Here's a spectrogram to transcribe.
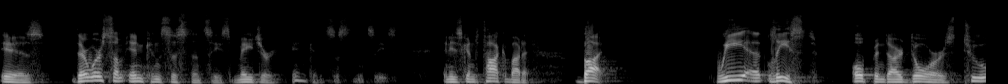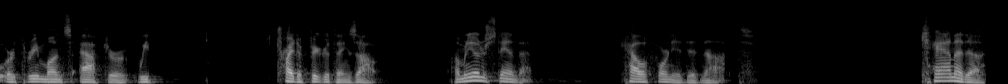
is there were some inconsistencies, major inconsistencies, and he's going to talk about it. But we at least opened our doors two or three months after we tried to figure things out. How many understand that? California did not. Canada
